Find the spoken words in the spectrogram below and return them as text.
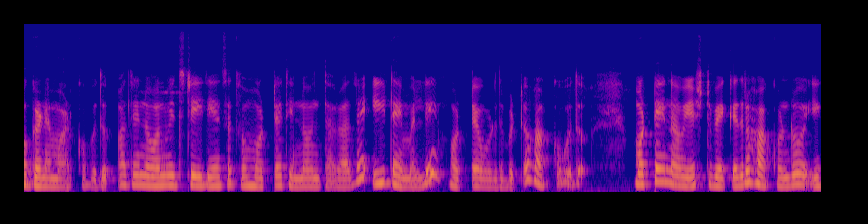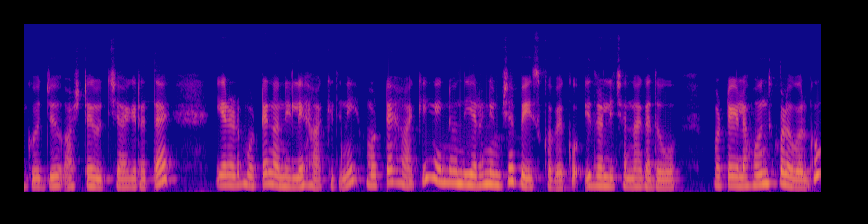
ಒಗ್ಗರಣೆ ಮಾಡ್ಕೋಬೋದು. ಆದರೆ ನಾನ್ ವೆಜಿಟೇರಿಯನ್ಸ್ ಅಥವಾ ಮೊಟ್ಟೆ ತಿನ್ನೋಂಥವ್ರು ಆದರೆ ಈ ಟೈಮಲ್ಲಿ ಮೊಟ್ಟೆ ಹೊಡೆದ್ಬಿಟ್ಟು ಹಾಕ್ಕೋಬೋದು. ಮೊಟ್ಟೆ ನಾವು ಎಷ್ಟು ಬೇಕಿದ್ರೂ ಹಾಕ್ಕೊಂಡು ಈ ಗೊಜ್ಜು ಅಷ್ಟೇ ರುಚಿಯಾಗಿರುತ್ತೆ. ಎರಡು ಮೊಟ್ಟೆ ನಾನು ಇಲ್ಲಿ ಹಾಕಿದ್ದೀನಿ. ಮೊಟ್ಟೆ ಹಾಕಿ ಇನ್ನೊಂದು ಎರಡು ನಿಮಿಷ ಬೇಯಿಸ್ಕೋಬೇಕು. ಇದರಲ್ಲಿ ಚೆನ್ನಾಗಿ ಅದು ಮೊಟ್ಟೆ ಎಲ್ಲ ಹೊಂದ್ಕೊಳ್ಳೋವರೆಗೂ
